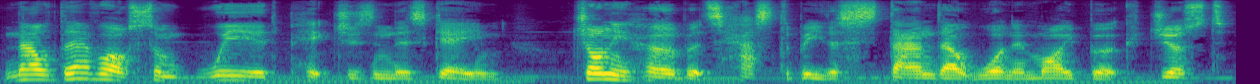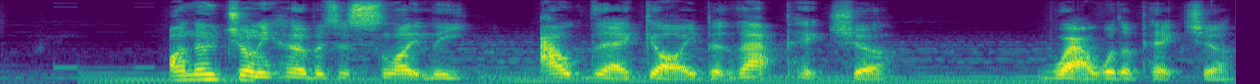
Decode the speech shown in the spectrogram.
Now there are some weird pictures in this game Johnny Herbert's has to be the standout one in my book. Just, I know Johnny Herbert's a slightly out there guy, but that picture, wow, what a picture.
